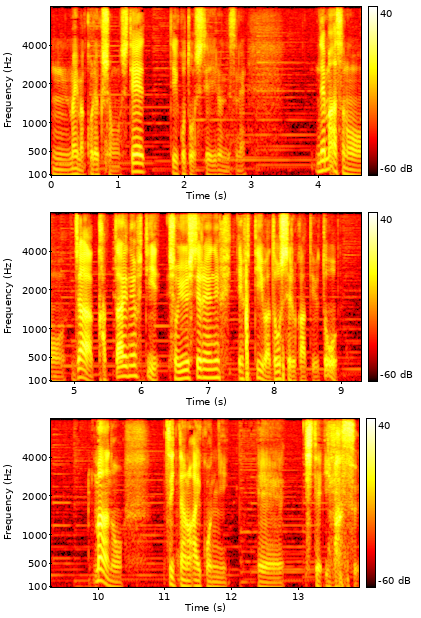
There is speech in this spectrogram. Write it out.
うんまあ、今コレクションをしてっていうことをしているんですね。でまあそのじゃあ買った NFT 所有してる NFT はどうしてるかっていうとまああの Twitter のアイコンに、えー、しています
